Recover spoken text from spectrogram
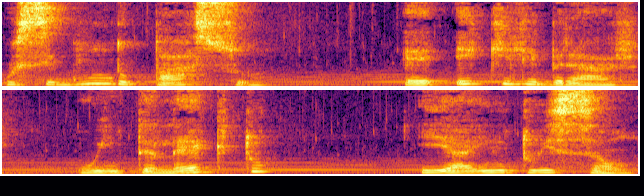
O segundo passo é equilibrar o intelecto e a intuição.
